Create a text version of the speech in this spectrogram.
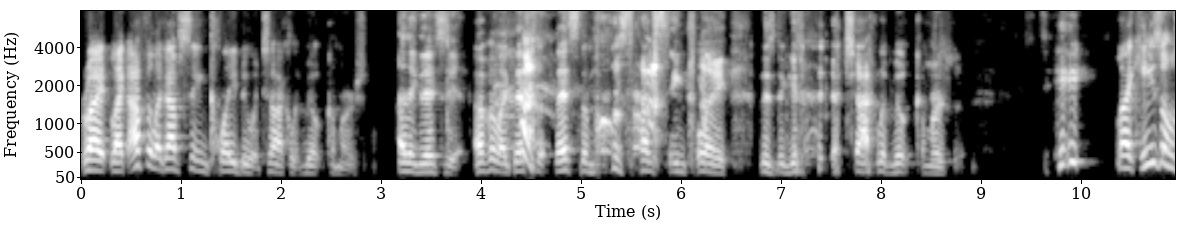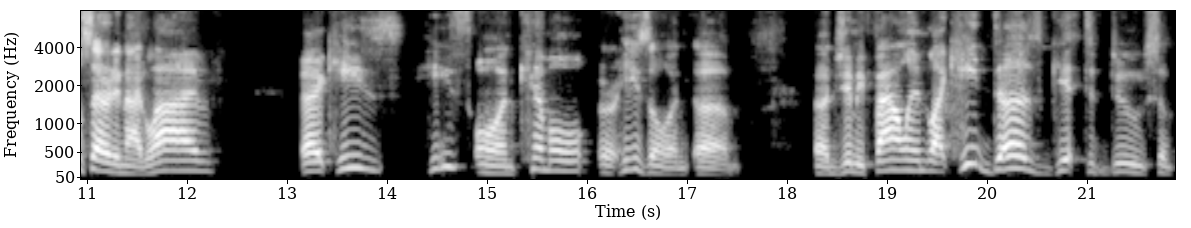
right? Like I feel like I've seen Clay do a chocolate milk commercial. I think that's it. I feel like that's the, that's the most I've seen Clay is to get a chocolate milk commercial he like he's on Saturday Night Live. Like he's he's on Kimmel or he's on um, uh, Jimmy Fallon. Like he does get to do some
